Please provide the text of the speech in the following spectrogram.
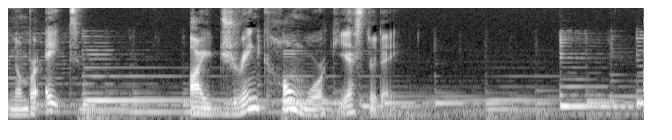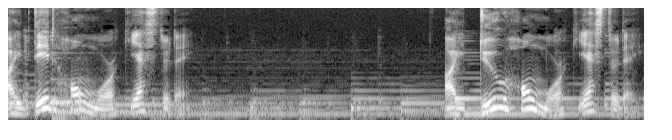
Number 8. I drink homework yesterday. I did homework yesterday. I do homework yesterday.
